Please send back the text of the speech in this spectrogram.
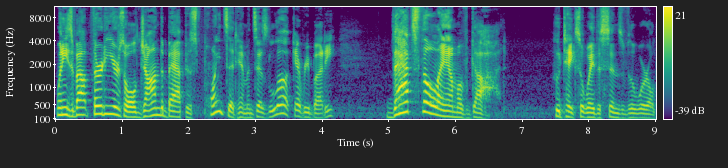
when he's about 30 years old, John the Baptist points at him and says, Look, everybody, That's the Lamb of God who takes away the sins of the world.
